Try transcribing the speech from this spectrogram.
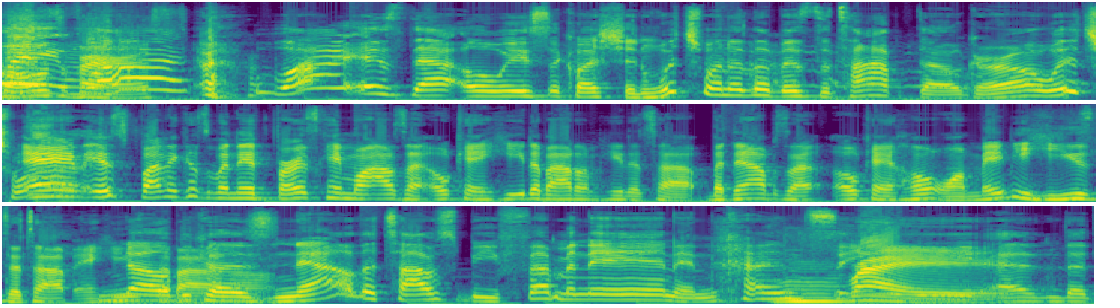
wait, both why? why is that always the question? Which one of them is the top, though, girl? Which one? And it's funny because when it first came on, I was like, okay, he the bottom, he the top. But then I was like, okay, hold on, maybe he's the top and he's no, the bottom. because now the tops be feminine and cunty, Right. and the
